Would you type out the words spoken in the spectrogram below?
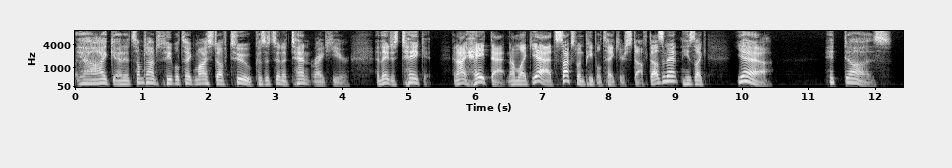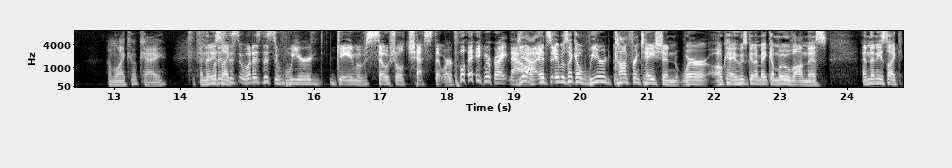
yeah, I get it. Sometimes people take my stuff too because it's in a tent right here and they just take it. And I hate that. And I'm like, yeah, it sucks when people take your stuff, doesn't it? And he's like, yeah, it does. I'm like, okay. And then he's is like, this? What is this weird game of social chess that we're playing right now? Yeah, it's it was like a weird confrontation where okay, who's gonna make a move on this? And then he's like,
